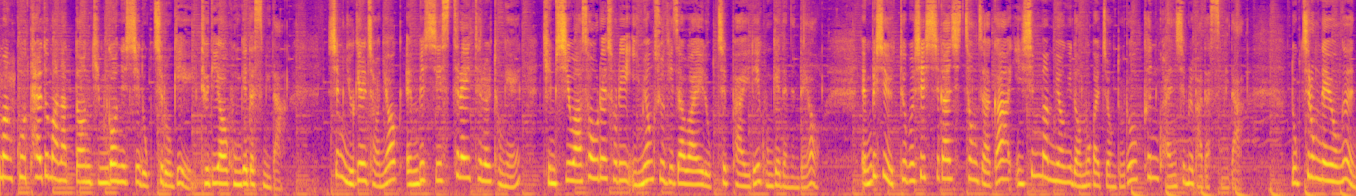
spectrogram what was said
많고 탈도 많았던 김건희 씨 녹취록이 드디어 공개됐습니다. 16일 저녁 MBC 스트레이트를 통해 김 씨와 서울의 소리 이명수 기자와의 녹취 파일이 공개됐는데요. MBC 유튜브 실시간 시청자가 20만 명이 넘어갈 정도로 큰 관심을 받았습니다. 녹취록 내용은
